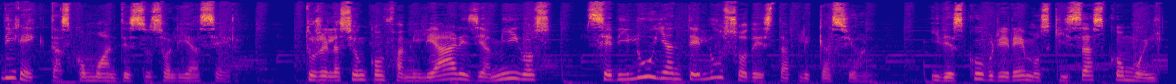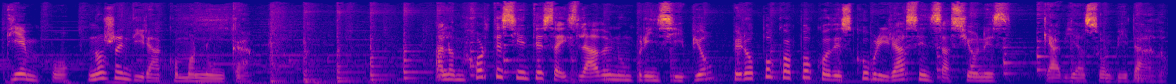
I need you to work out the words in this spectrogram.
directas como antes se solía hacer? Tu relación con familiares y amigos se diluye ante el uso de esta aplicación y descubriremos quizás cómo el tiempo nos rendirá como nunca. A lo mejor te sientes aislado en un principio, pero poco a poco descubrirás sensaciones que habías olvidado.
